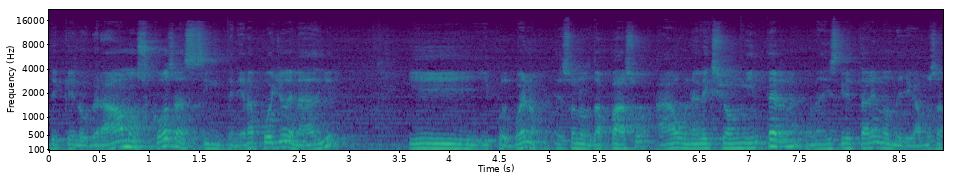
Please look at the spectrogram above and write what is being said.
de que lográbamos cosas sin tener apoyo de nadie y, y, pues bueno, eso nos da paso a una elección interna, una distrital en donde llegamos a,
